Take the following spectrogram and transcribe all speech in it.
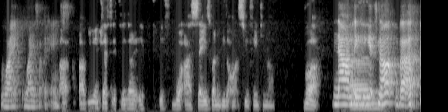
why why is that the case? Uh, i'll be interested to know if if what i say is going to be the answer you're thinking of. But now i'm thinking um, it's not but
